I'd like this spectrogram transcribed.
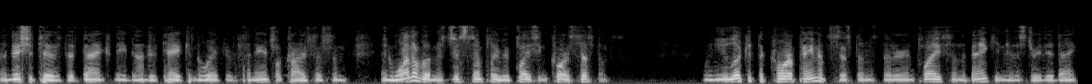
initiatives that banks need to undertake in the wake of the financial crisis and, and one of them is just simply replacing core systems when you look at the core payment systems that are in place in the banking industry today,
